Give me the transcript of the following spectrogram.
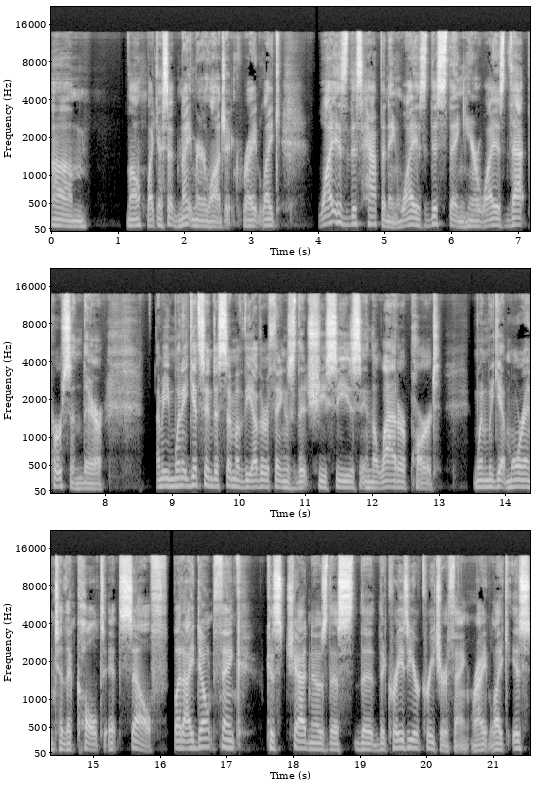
um well, like I said, nightmare logic, right? Like why is this happening? Why is this thing here? Why is that person there? I mean, when it gets into some of the other things that she sees in the latter part, when we get more into the cult itself, but I don't think because Chad knows this the the crazier creature thing, right? Like, is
